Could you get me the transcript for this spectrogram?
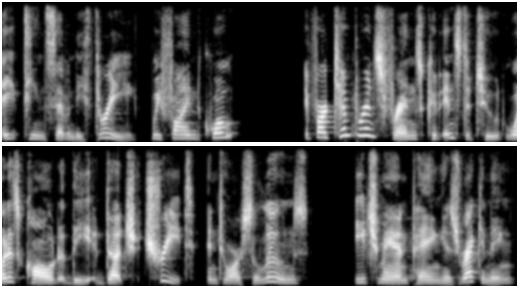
1873, we find, quote, If our temperance friends could institute what is called the Dutch treat into our saloons, each man paying his reckoning,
